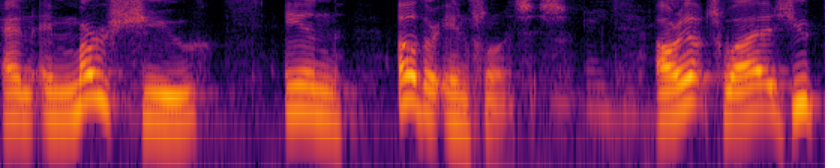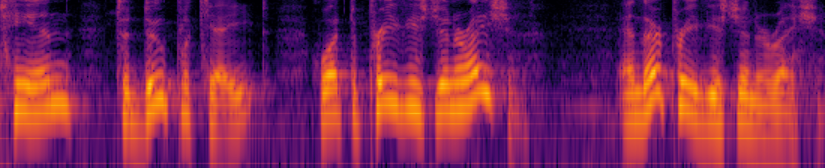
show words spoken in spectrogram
and immerse you in other influences. Amen. Or elsewise, you tend to duplicate what the previous generation and their previous generation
